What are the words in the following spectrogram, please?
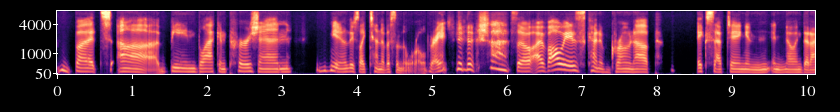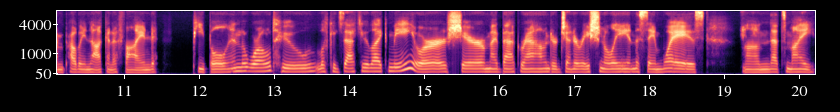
but uh, being black and Persian, you know, there's like ten of us in the world, right? so I've always kind of grown up accepting and, and knowing that I'm probably not going to find people in the world who look exactly like me or share my background or generationally in the same ways. Um, that's my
